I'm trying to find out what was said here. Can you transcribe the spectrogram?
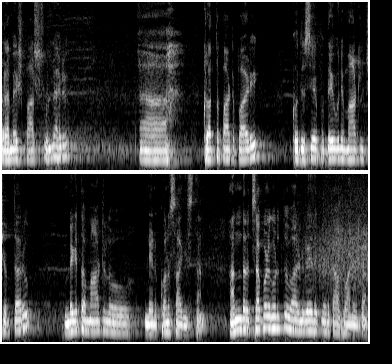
రమేష్ పాస్టర్ ఉన్నాడు. క్రొత్త పాట పాడి కొద్దిసేపు దేవుని మాటలు చెప్తారు. మిగతా మాటలు నేను కొనసాగిస్తాను. అందరు చప్పలు కొడుతూ వారిని వేదిక మీదకి ఆహ్వానిద్దాం.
